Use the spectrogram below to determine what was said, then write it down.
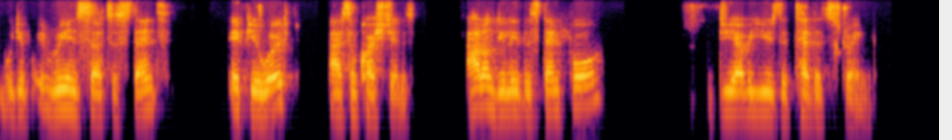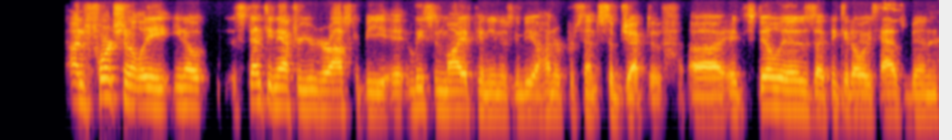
would you reinsert a stent? If you would, I have some questions. How long do you leave the stent for? Do you ever use the tethered string? Unfortunately, you know, stenting after ureteroscopy, at least in my opinion, is going to be 100% subjective. Uh, it still is. I think it always has been.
